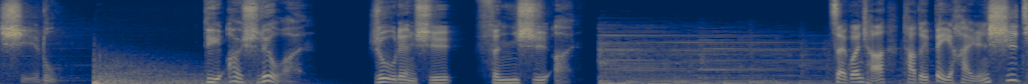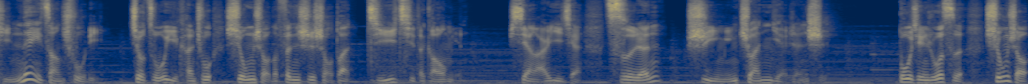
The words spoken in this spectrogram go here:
实录》第二十六案：入殓师分尸案。在观察他对被害人尸体内脏处理，就足以看出凶手的分尸手段极其的高明。显而易见，此人是一名专业人士。不仅如此，凶手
